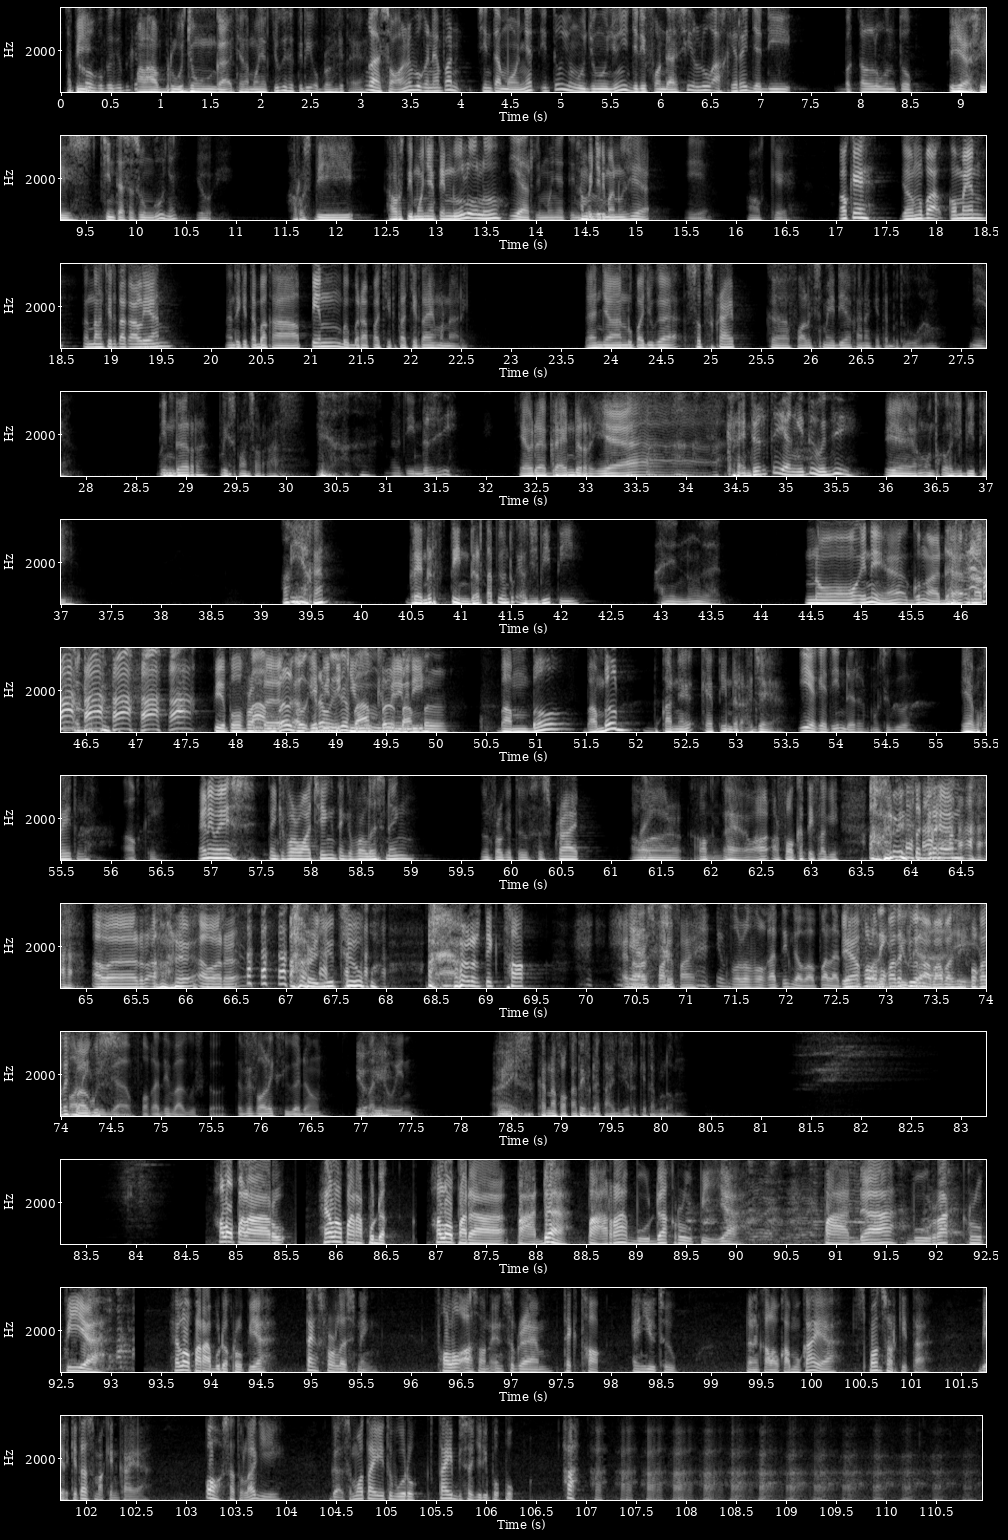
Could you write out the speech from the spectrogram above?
Tapi Kalau gue pikir-pikir, malah berujung nggak cinta monyet juga sih tadi obrolan kita ya. enggak soalnya bukan apa cinta monyet itu yang ujung-ujungnya jadi fondasi lu akhirnya jadi bekal lu untuk Iya sih. cinta sesungguhnya. Yoi. Harus di harus dimonyetin dulu loh Iya harus dimonyetin sampai dulu. jadi manusia. Iya. Oke. Oke, jangan lupa komen tentang cerita kalian. Nanti kita bakal pin beberapa cerita-cerita yang menarik. Dan jangan lupa juga subscribe ke Volix Media karena kita butuh uang. Iya. Tinder, please sponsor us. Kenapa Tinder sih? Ya udah Grinder, ya. Grindr tuh yang itu sih? Iya, yang untuk LGBT. Hah? Iya kan? Grinder tuh Tinder tapi untuk LGBT. I didn't know that. No, ini ya, gue nggak ada not against people from Bumble, the gue kira LGBTQ Bumble, community. Bumble. Bumble, Bumble bukannya kayak Tinder aja ya? Iya kayak Tinder maksud gue. Ya pokoknya itulah. Oke. Anyways, thank you for watching, thank you for listening. Don't forget to subscribe our Like, eh, our, our Volkatif lagi, our Instagram, our our our our YouTube, our TikTok, and Ya. our Spotify. Ya follow Vokatif gak apa-apa lah. Ya, tapi follow Vokatif juga nggak apa-apa sih. Iya, Vokatif Volix bagus. Juga. Vokatif bagus kok. Tapi Volix juga dong. Yoi. Bantuin. Please, karena Volkatif udah tajir, kita belum. Halo para ru, halo para budak, halo pada pada para budak rupiah, pada burak rupiah. Hello para budak rupiah, thanks for listening. Follow us on Instagram, TikTok, and YouTube. Dan kalau kamu kaya, sponsor kita, biar kita semakin kaya. Oh, satu lagi, gak semua tai itu buruk, tai bisa jadi pupuk. Hahaha.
